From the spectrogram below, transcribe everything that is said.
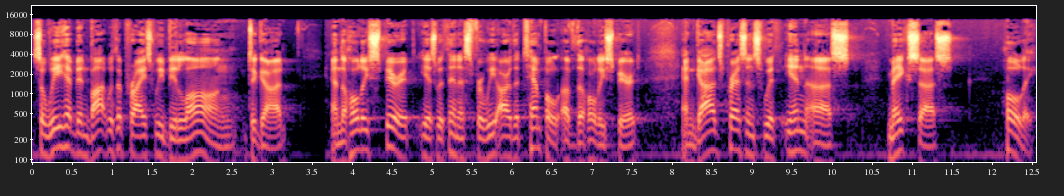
So we have been bought with a price. We belong to God. And the Holy Spirit is within us, for we are the temple of the Holy Spirit. And God's presence within us makes us holy.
